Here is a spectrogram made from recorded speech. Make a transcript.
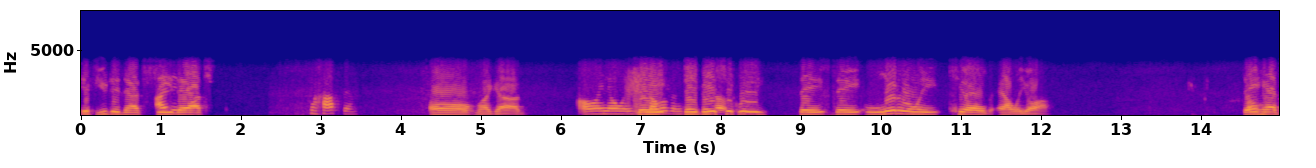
if you did not see didn't that, What happened? oh my God, All I know is they they basically they they literally killed Allie off. They Oh, had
